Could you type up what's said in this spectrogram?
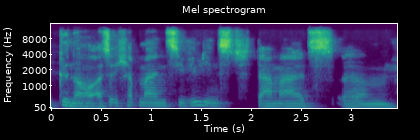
Genau, also ich habe meinen Zivildienst damals, ähm,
